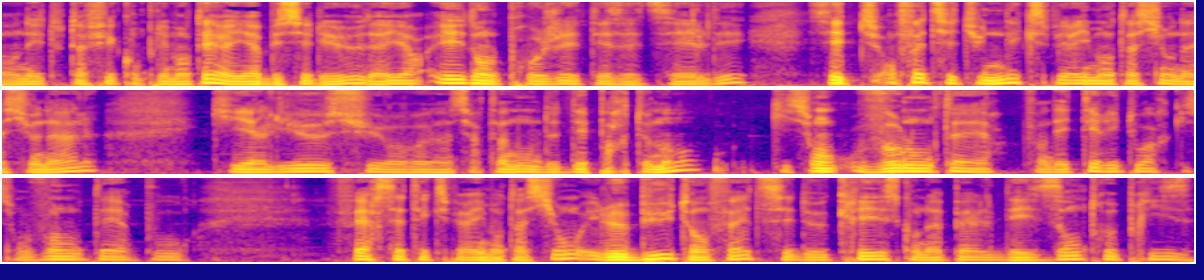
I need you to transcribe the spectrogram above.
on est tout à fait complémentaires. Et ABCDE, d'ailleurs, est dans le projet TZCLD. En fait, c'est une expérimentation nationale qui a lieu sur un certain nombre de départements qui sont volontaires, enfin des territoires qui sont volontaires pour faire cette expérimentation. Et le but, en fait, c'est de créer ce qu'on appelle des entreprises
